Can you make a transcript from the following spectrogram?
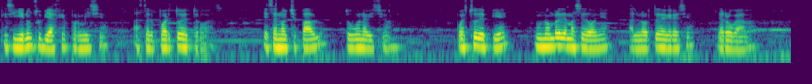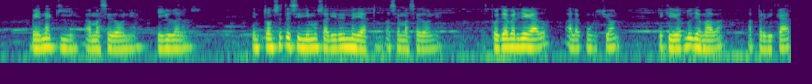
que siguieron su viaje por Misia hasta el puerto de Troas. Esa noche Pablo tuvo una visión. Puesto de pie, un hombre de Macedonia, al norte de Grecia, le rogaba, ven aquí a Macedonia y ayúdanos entonces decidimos salir de inmediato hacia Macedonia, después de haber llegado a la conclusión de que Dios nos llamaba a predicar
